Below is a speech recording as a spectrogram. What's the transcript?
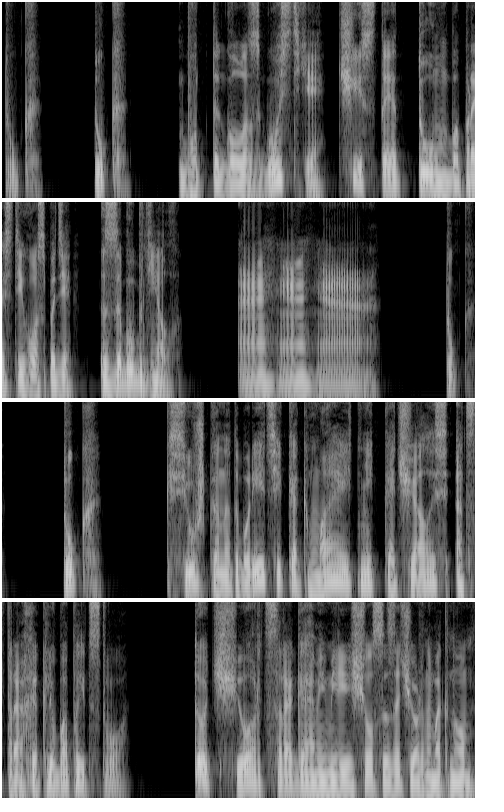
тук, тук. Будто голос гостьи, чистая тумба, прости господи, забубнел. «А-а-а». Тук, тук. Ксюшка на табурете, как маятник, качалась от страха к любопытству. То черт с рогами мерещился за черным окном,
